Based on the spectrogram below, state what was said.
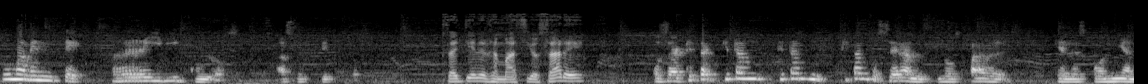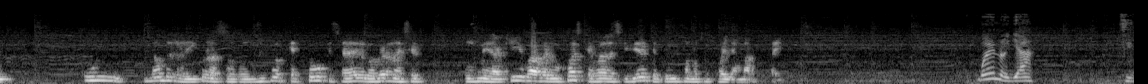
sumamente ridículos a sus hijos? Pues ahí tienes a Maciosare. O sea, ¿qué, ta- qué, tan, qué, tan, ¿qué tantos eran los padres que les ponían un nombre ridículo a sus hijos que tuvo que salir el gobierno a decir, pues mira, aquí va a haber un juez que va a decidir que tu hijo no se puede llamar Rey. Bueno, ya. Si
